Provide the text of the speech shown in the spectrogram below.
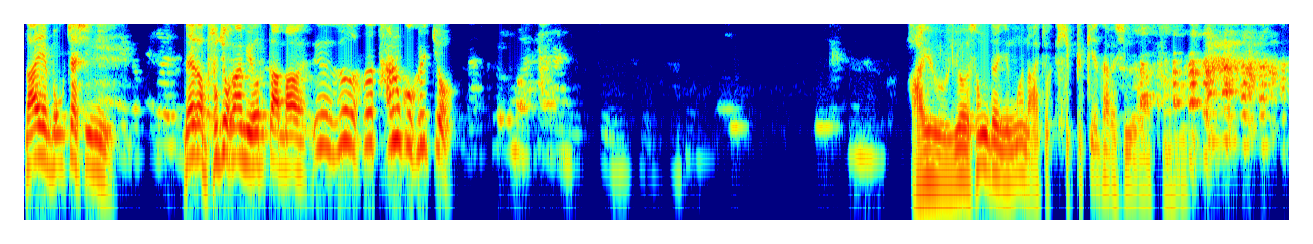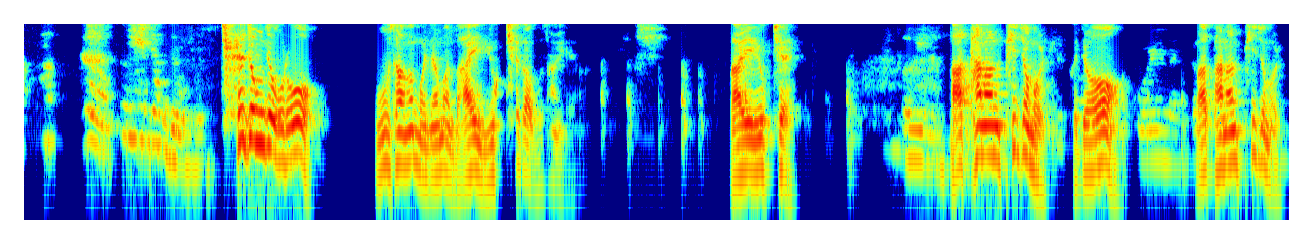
나의 목자신이 내가 부족함이 없다. 막, 그거, 그거 다 놓고 그랬죠. 나타난 아유, 여 성도님은 아주 깊이 깨달으신 것 같아요. 최종적으로. 최종적으로 우상은 뭐냐면 나의 육체가 우상이에요. 나의 육체. 나타난 피조물. 그죠? 나타난 피조물.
